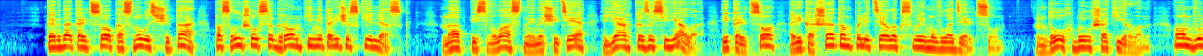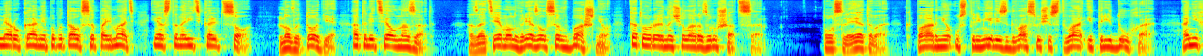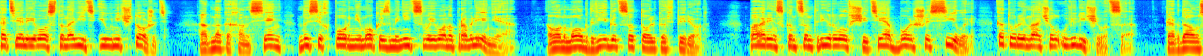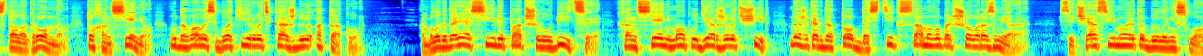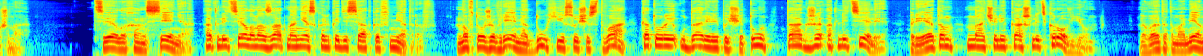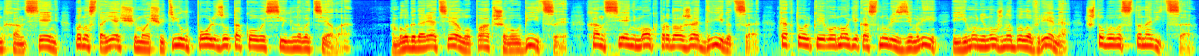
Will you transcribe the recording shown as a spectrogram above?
Когда кольцо коснулось щита, послышался громкий металлический ляск. Надпись «Властный» на щите ярко засияла, и кольцо рикошетом полетело к своему владельцу. Дух был шокирован. Он двумя руками попытался поймать и остановить кольцо, но в итоге отлетел назад, Затем он врезался в башню, которая начала разрушаться. После этого к парню устремились два существа и три духа. Они хотели его остановить и уничтожить. Однако Хан Сень до сих пор не мог изменить своего направления. Он мог двигаться только вперед. Парень сконцентрировал в щите больше силы, который начал увеличиваться. Когда он стал огромным, то Хан Сеню удавалось блокировать каждую атаку – Благодаря силе падшего убийцы Хан Сень мог удерживать щит, даже когда тот достиг самого большого размера. Сейчас ему это было несложно. Тело Хан Сеня отлетело назад на несколько десятков метров. Но в то же время духи и существа, которые ударили по щиту, также отлетели, при этом начали кашлять кровью. В этот момент Хан Сень по-настоящему ощутил пользу такого сильного тела. Благодаря телу падшего убийцы Хан Сень мог продолжать двигаться, как только его ноги коснулись земли, и ему не нужно было время, чтобы восстановиться.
